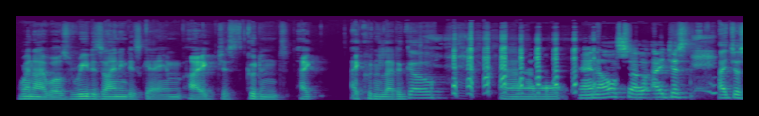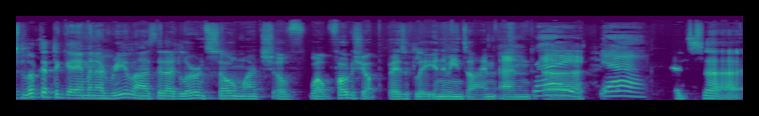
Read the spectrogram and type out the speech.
when I was redesigning this game, I just couldn't, I, I couldn't let it go. uh, and also I just, I just looked at the game and I realized that I'd learned so much of, well, Photoshop basically in the meantime. And, uh, right. Uh, yeah it's uh,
